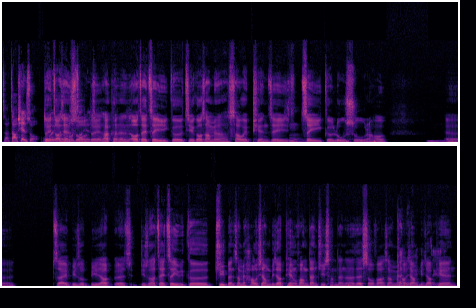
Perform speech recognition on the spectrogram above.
找找线索，对，找线索，对，它可能哦，在这一个结构上面，它稍微偏这这一个路数，然后呃，在比如说比较呃，比如说它在这一个剧本上面好像比较偏荒诞剧场，但是它在手法上面好像比较偏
